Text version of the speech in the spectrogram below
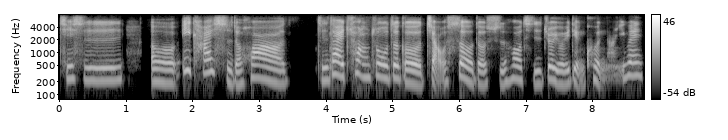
其实呃一开始的话，其实，在创作这个角色的时候，其实就有一点困难，因为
